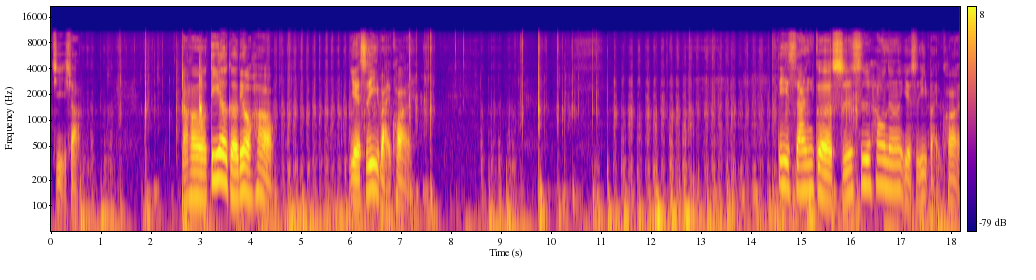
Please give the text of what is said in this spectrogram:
记一下。然后第二个六号也是一百块。第三个十四号呢，也是一百块。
